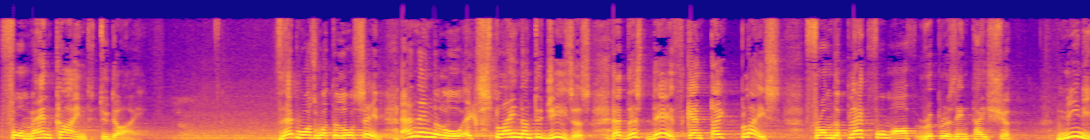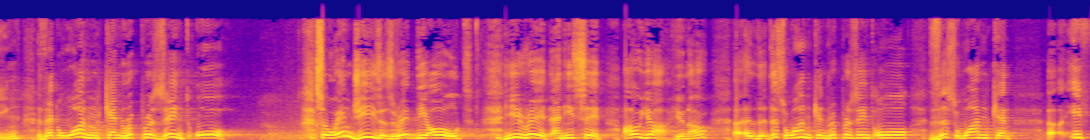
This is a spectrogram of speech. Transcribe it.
for mankind to die. That was what the law said. And then the law explained unto Jesus that this death can take place from the platform of representation, meaning that one can represent all. So when Jesus read the old, he read and he said, Oh, yeah, you know, uh, th- this one can represent all, this one can, uh, if,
